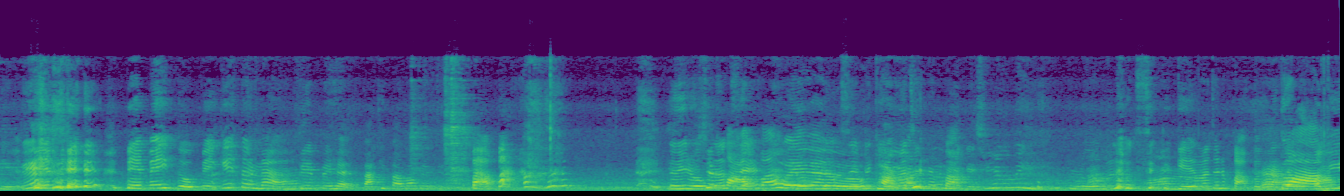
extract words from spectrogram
পেঁপে? পেঁপেই তো পেকে তো না। পেঁপে হ্যাঁ পাখি পাপা পেঁপে। পাপা? তুই পাপা হয়ে গেল। গেম আছে না পাপা? পাপা তো পাপা আমি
